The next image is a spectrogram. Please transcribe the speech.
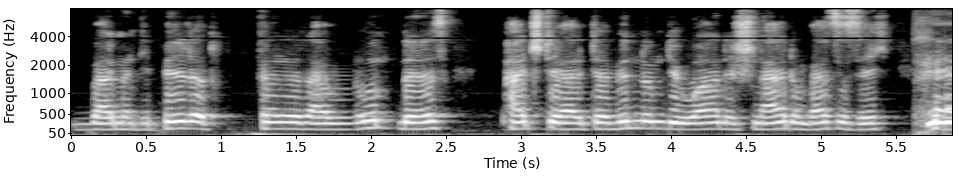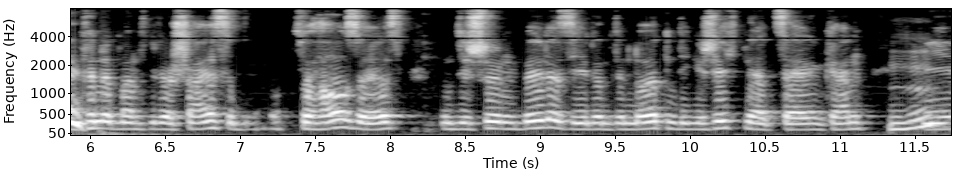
weil man die Bilder er da unten ist, peitscht dir halt der Wind um die Ohren, es schneit und weiß es nicht. Dann findet man es wieder scheiße, wenn man zu Hause ist und die schönen Bilder sieht und den Leuten die Geschichten erzählen kann, mhm. wie,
